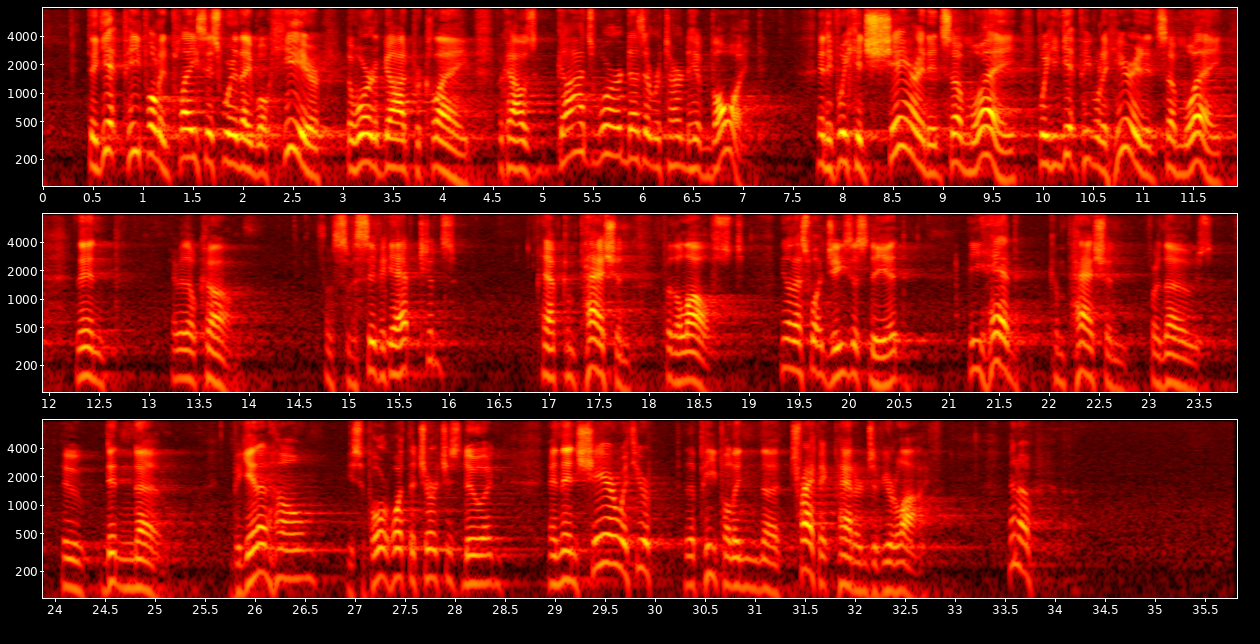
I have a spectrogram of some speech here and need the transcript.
to get people in places where they will hear the Word of God proclaimed because God's Word doesn't return to Him void. And if we could share it in some way, if we can get people to hear it in some way, then maybe they'll come. Some specific actions have compassion for the lost. You know, that's what Jesus did. He had compassion for those who didn't know. Begin at home, you support what the church is doing, and then share with your, the people in the traffic patterns of your life. You know,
